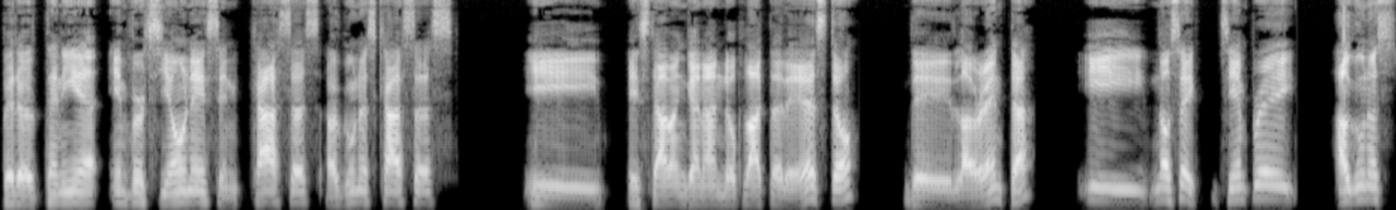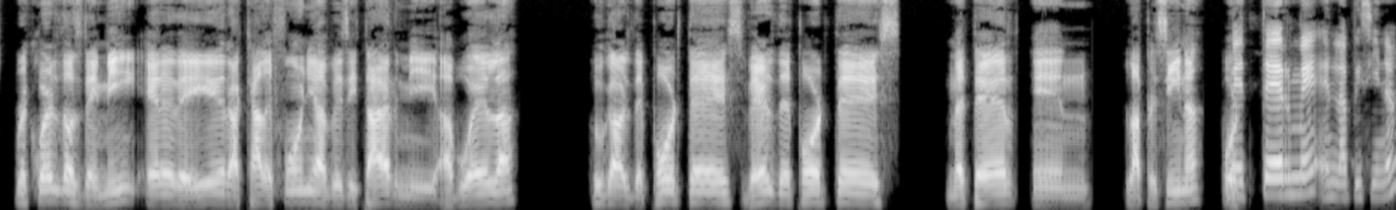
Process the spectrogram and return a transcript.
pero tenía inversiones en casas, algunas casas, y estaban ganando plata de esto, de la renta, y no sé, siempre algunos recuerdos de mí era de ir a California a visitar mi abuela, jugar deportes, ver deportes, meter en la piscina. por- Meterme en la piscina.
